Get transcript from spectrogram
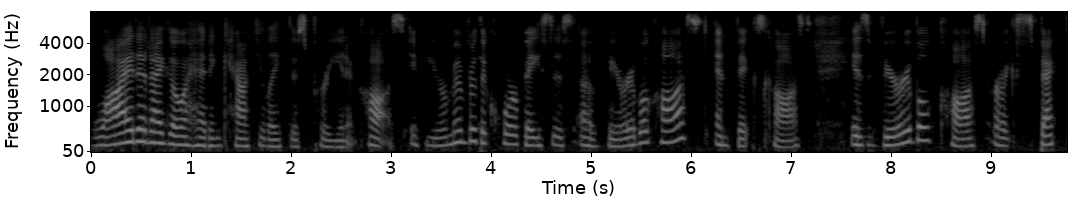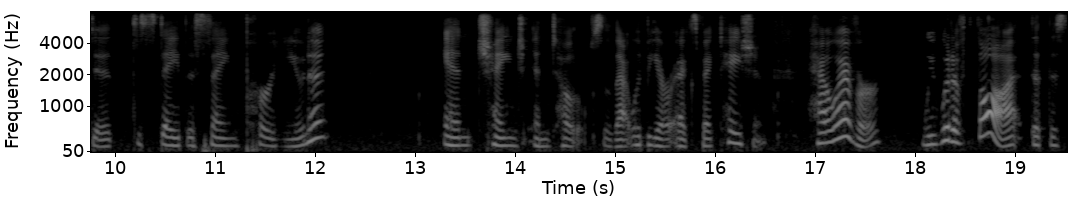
why did I go ahead and calculate this per unit cost? If you remember the core basis of variable cost and fixed cost is variable costs are expected to stay the same per unit and change in total. So that would be our expectation. However, we would have thought that this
